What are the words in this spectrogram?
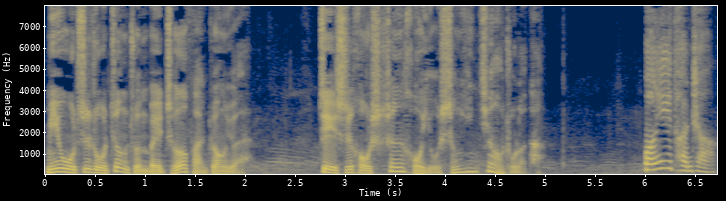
迷雾之主正准备折返庄园，这时候身后有声音叫住了他：“王毅团长。”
